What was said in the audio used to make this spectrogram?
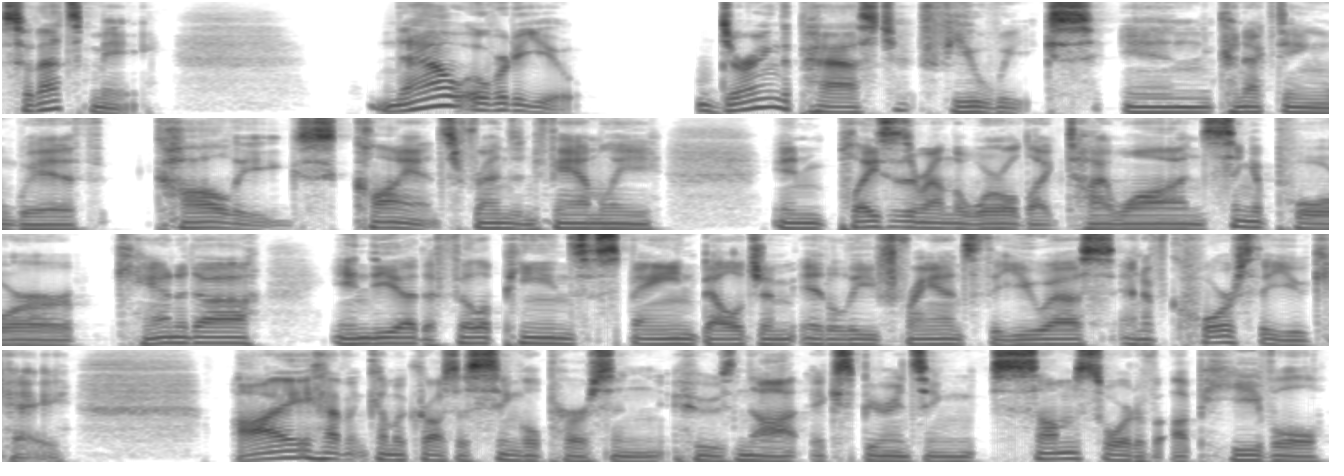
So that's me. Now over to you. During the past few weeks, in connecting with colleagues, clients, friends, and family in places around the world like Taiwan, Singapore, Canada, India, the Philippines, Spain, Belgium, Italy, France, the US, and of course the UK. I haven't come across a single person who's not experiencing some sort of upheaval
